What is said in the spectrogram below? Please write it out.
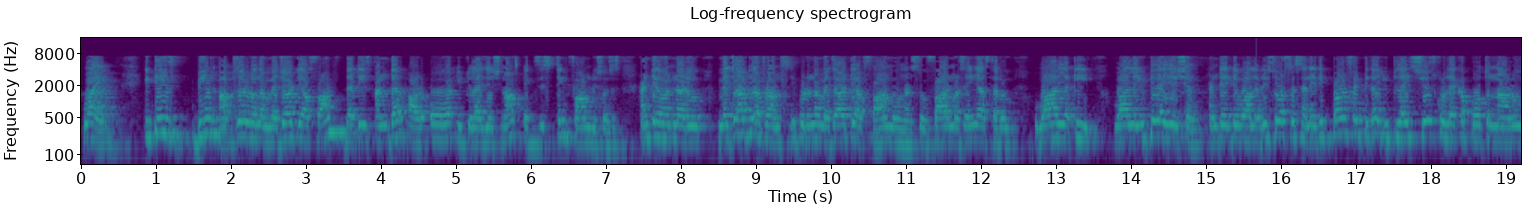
Why? It is being observed on the majority of farms that is under or over utilization of existing farm resources. అంటే ఏమంటున్నాడు? మెజారిటీ ఆఫ్ ఫార్మ్స్ ఇప్పుడున్న majority of farm owners farmers ఏం చేస్తారు? వాళ్ళకి వాళ్ళ యూటిలైజేషన్ అంటే ఏంటి? వాళ్ళ రిసోర్సెస్ అనేది పర్ఫెక్ట్గా యూటిలైజ్ చేసుకోలేకపోతున్నారు.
